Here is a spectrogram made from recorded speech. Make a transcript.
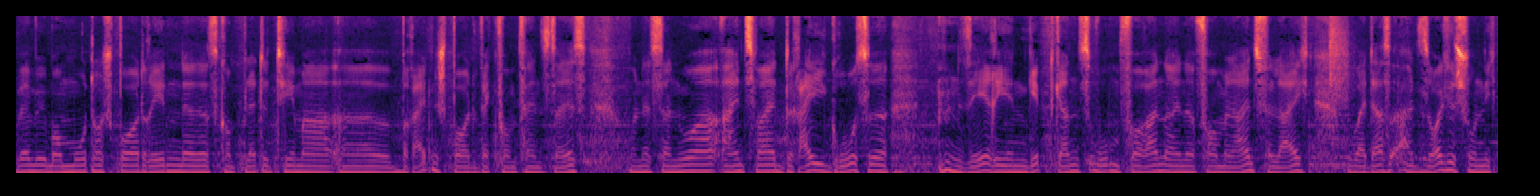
wenn wir über Motorsport reden, das komplette Thema äh, Breitensport weg vom Fenster ist und es dann nur ein, zwei, drei große Serien gibt, ganz oben voran eine Formel 1 vielleicht, wobei das als solches schon nicht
